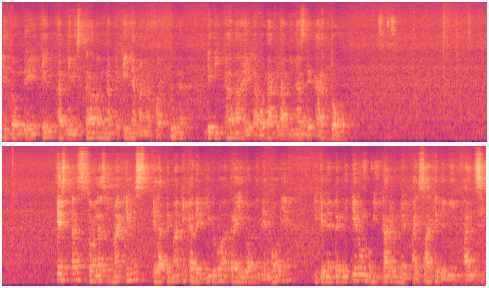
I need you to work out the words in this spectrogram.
en donde él administraba una pequeña manufactura dedicada a elaborar láminas de cartón. Estas son las imágenes que la temática del libro ha traído a mi memoria y que me permitieron ubicarlo en el paisaje de mi infancia.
